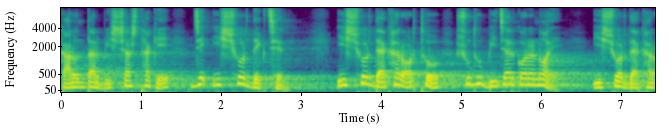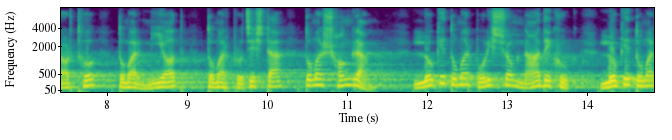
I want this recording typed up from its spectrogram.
কারণ তার বিশ্বাস থাকে যে ঈশ্বর দেখছেন। ঈশ্বর দেখার অর্থ শুধু বিচার করা নয়। ঈশ্বর দেখার অর্থ তোমার নিয়ত, তোমার প্রচেষ্টা, তোমার সংগ্রাম। লোকে তোমার পরিশ্রম না দেখুক, লোকে তোমার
